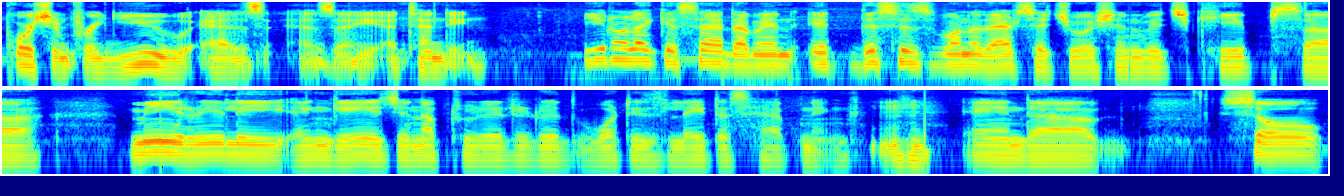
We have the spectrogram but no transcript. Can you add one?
portion for you as as a attending? You know, like I said, I mean, it. This is one of that situation which keeps uh, me really engaged and up to date with what is latest happening, and uh, so,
